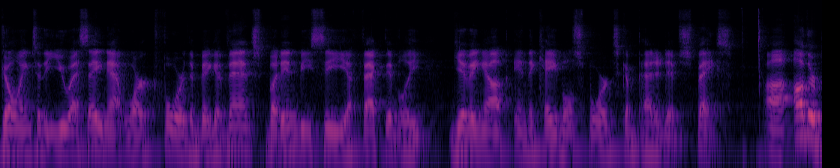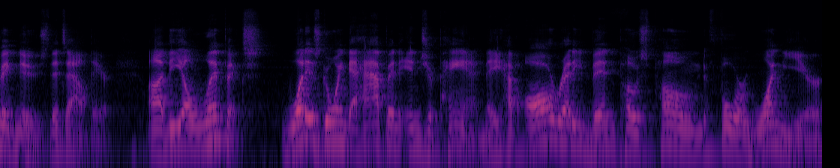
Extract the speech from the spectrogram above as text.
going to the USA network for the big events, but NBC effectively giving up in the cable sports competitive space. Uh, other big news that's out there uh, the Olympics. What is going to happen in Japan? They have already been postponed for one year.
